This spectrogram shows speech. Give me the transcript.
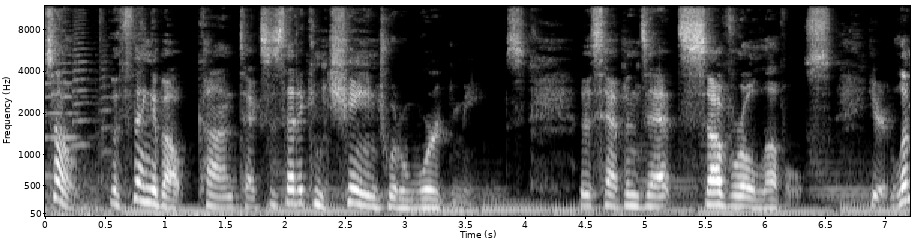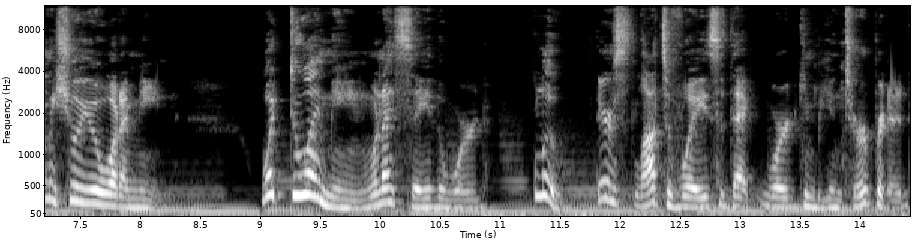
So, the thing about context is that it can change what a word means. This happens at several levels. Here, let me show you what I mean. What do I mean when I say the word blue? There's lots of ways that that word can be interpreted.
